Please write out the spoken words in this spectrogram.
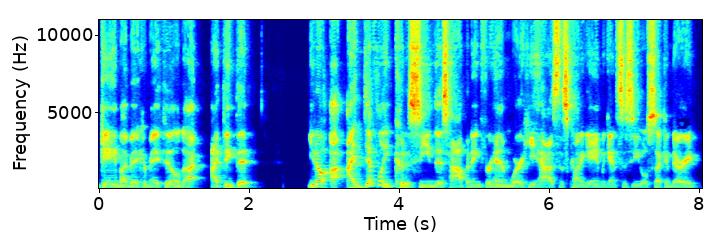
game by Baker Mayfield. I I think that you know I, I definitely could have seen this happening for him where he has this kind of game against the Eagles secondary.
